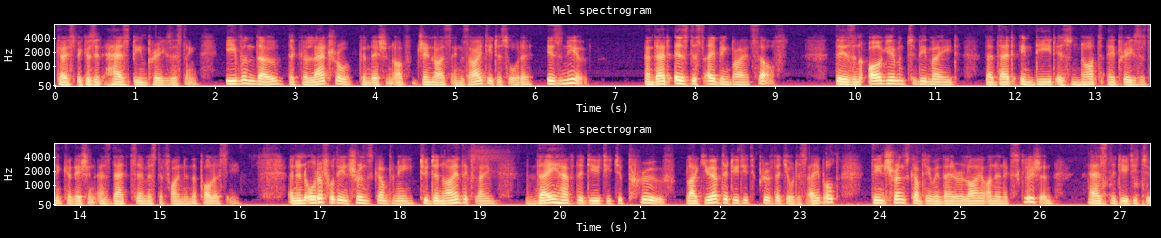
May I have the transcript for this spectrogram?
case because it has been pre existing, even though the collateral condition of generalized anxiety disorder is new. And that is disabling by itself. There's an argument to be made that that indeed is not a pre existing condition as that term is defined in the policy. And in order for the insurance company to deny the claim, they have the duty to prove, like you have the duty to prove that you're disabled, the insurance company, when they rely on an exclusion, has the duty to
